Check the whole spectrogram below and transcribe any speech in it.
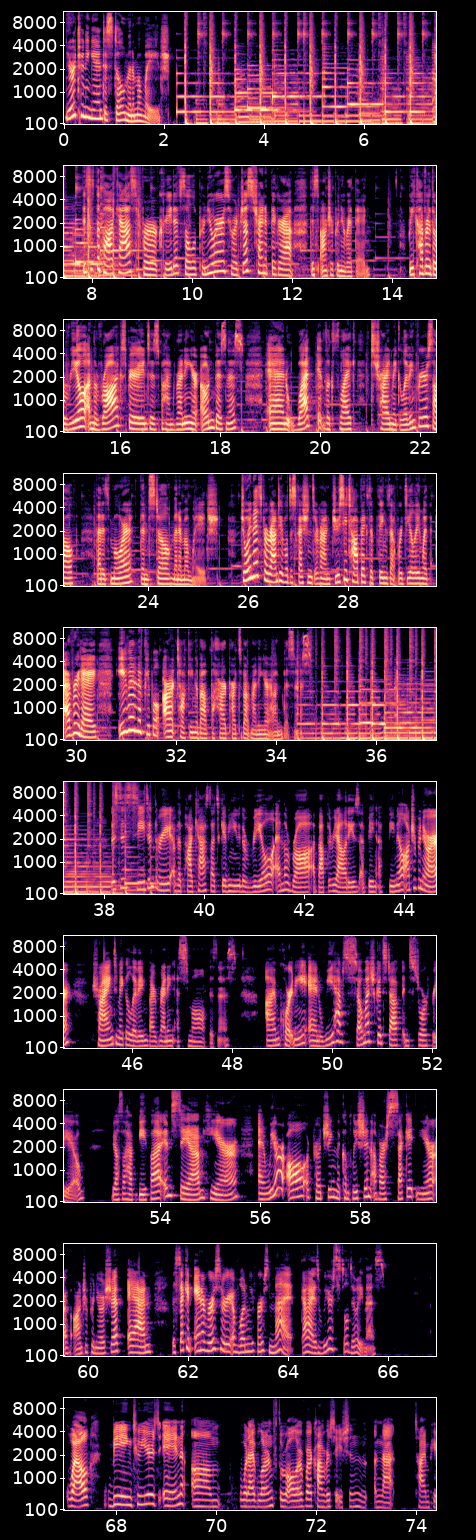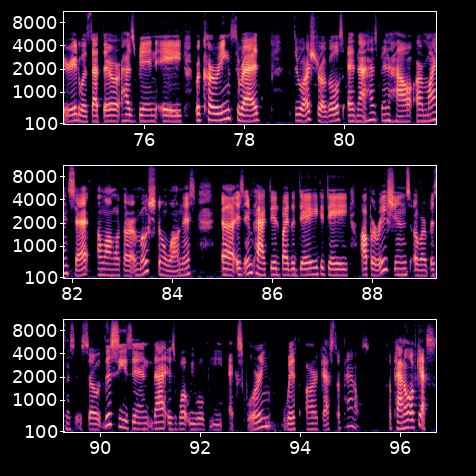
You're tuning in to Still Minimum Wage. This is the podcast for creative solopreneurs who are just trying to figure out this entrepreneur thing. We cover the real and the raw experiences behind running your own business and what it looks like to try and make a living for yourself that is more than still minimum wage. Join us for roundtable discussions around juicy topics of things that we're dealing with every day, even if people aren't talking about the hard parts about running your own business. This is season three of the podcast that's giving you the real and the raw about the realities of being a female entrepreneur trying to make a living by running a small business. I'm Courtney, and we have so much good stuff in store for you. We also have Fifa and Sam here, and we are all approaching the completion of our second year of entrepreneurship and the second anniversary of when we first met. Guys, we are still doing this. Well, being two years in, um, what I've learned through all of our conversations in that time period was that there has been a recurring thread through our struggles, and that has been how our mindset, along with our emotional wellness, uh, is impacted by the day to day operations of our businesses. So, this season, that is what we will be exploring with our guest of panels a panel of guests.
